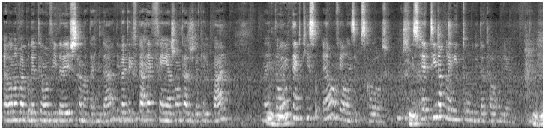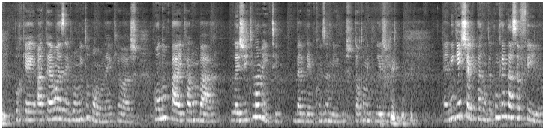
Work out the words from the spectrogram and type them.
ela não vai poder ter uma vida extra maternidade, vai ter que ficar refém às vontades daquele pai. Né? Uhum. Então eu entendo que isso é uma violência psicológica. Sim. Isso retira a plenitude daquela mulher. Uhum. Porque até um exemplo muito bom, né, que eu acho. Quando um pai está num bar legitimamente bebendo com os amigos, totalmente legítimo, é, ninguém chega e pergunta com quem está seu filho.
